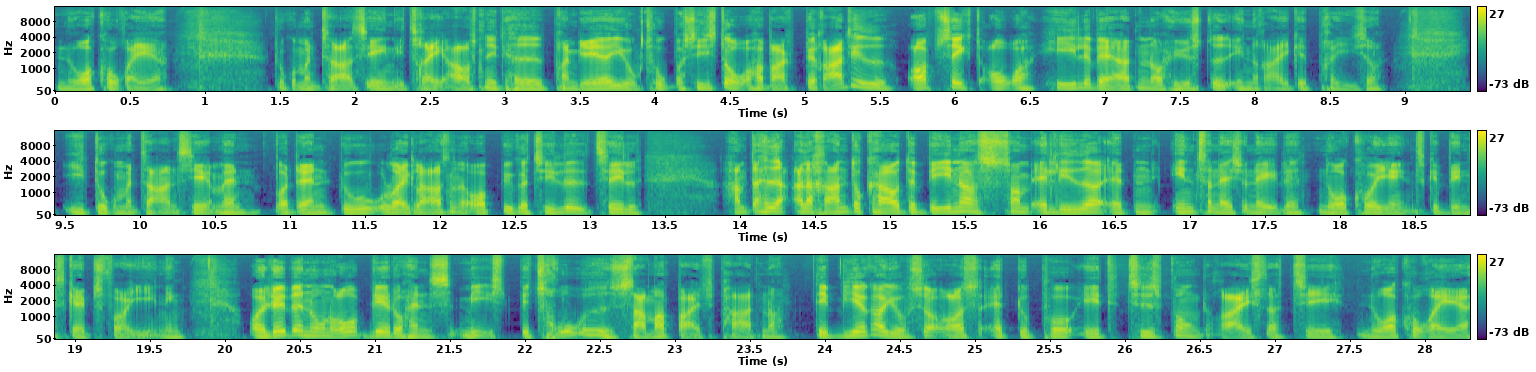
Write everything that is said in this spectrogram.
Nordkorea. Dokumentarserien i tre afsnit havde premiere i oktober sidste år, har vagt berettiget opsigt over hele verden og høstet en række priser. I dokumentaren ser man, hvordan du, Ulrik Larsen, opbygger tillid til ham, der hedder Alejandro Caude Benos, som er leder af den internationale nordkoreanske venskabsforening. Og i løbet af nogle år bliver du hans mest betroede samarbejdspartner. Det virker jo så også, at du på et tidspunkt rejser til Nordkorea.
